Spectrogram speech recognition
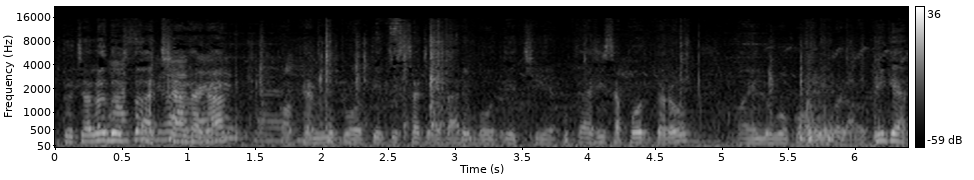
तो चलो दोस्तों अच्छा लगा। और फैमिली बहुत ही सच बता रही बहुत ही अच्छी है। तो ऐसी सपोर्ट करो और इन लोगों को आगे बढ़ाओ, ठीक है?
